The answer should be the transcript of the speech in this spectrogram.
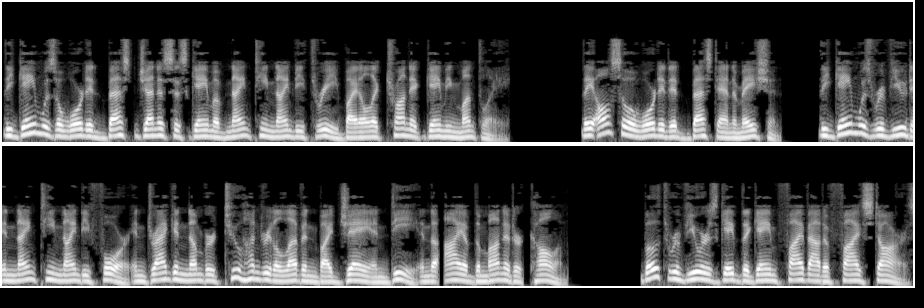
The game was awarded Best Genesis Game of 1993 by Electronic Gaming Monthly. They also awarded it Best Animation. The game was reviewed in 1994 in Dragon number 211 by Jay & Dee in the Eye of the Monitor column. Both reviewers gave the game 5 out of 5 stars.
